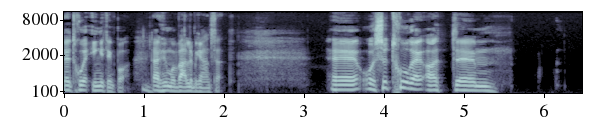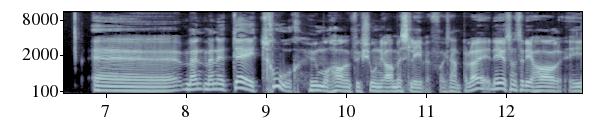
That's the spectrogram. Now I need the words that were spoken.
Det tror jeg ingenting på. Det er humor veldig begrenset. Eh, og så tror jeg at ehm, eh, men, men det jeg tror humor har en funksjon i arbeidslivet, f.eks. Det er jo sånn som de har i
